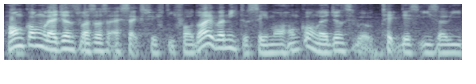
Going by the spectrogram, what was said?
Hong Kong Legends versus SX54. Do I even need to say more? Hong Kong Legends will take this easily.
